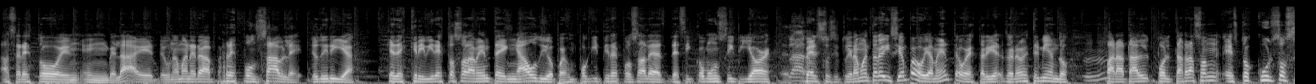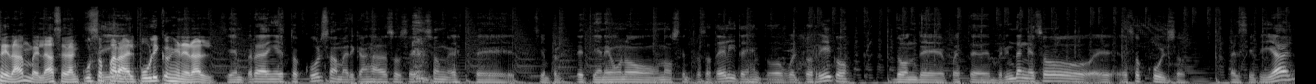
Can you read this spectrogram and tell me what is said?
hacer esto en, en, ¿verdad? Eh, de una manera responsable, yo diría. Que describir esto solamente en audio, pues un poquito irresponsable de- decir como un CPR Claro. versus si estuviéramos en televisión, pues obviamente, o estuviéramos streamiendo. Para tal, por tal razón, estos cursos se dan, ¿verdad? Se dan cursos Sí. para el público en general. Siempre en estos cursos, American Heart Association este, siempre te tiene uno- unos centros satélites en todo Puerto Rico donde pues te brindan esos, eh, esos cursos. El CPR,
